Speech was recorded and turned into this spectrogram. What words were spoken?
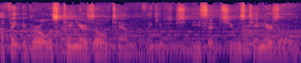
I think the girl was 10 years old tim. I think he, was, he said she was 10 years old.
